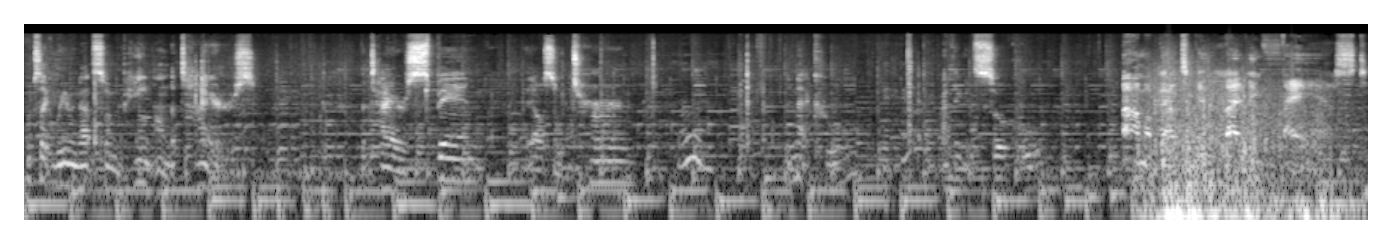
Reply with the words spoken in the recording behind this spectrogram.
Looks like we even got some paint on the tires. The tires spin, they also turn. Isn't that cool? I think it's so cool. I'm about to get lightning fast.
